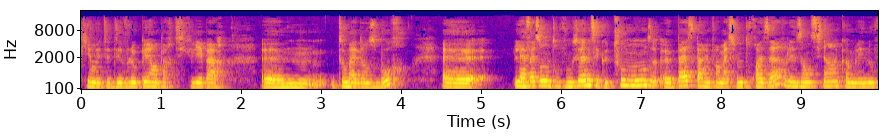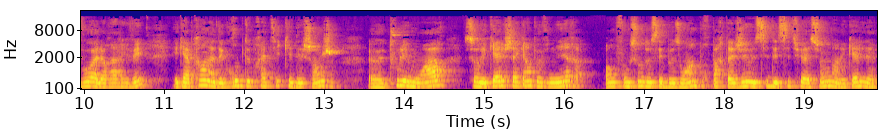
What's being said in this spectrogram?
qui ont été développés en particulier par euh, Thomas Dansbourg. Euh, la façon dont on fonctionne, c'est que tout le monde passe par une formation de trois heures, les anciens comme les nouveaux à leur arrivée, et qu'après on a des groupes de pratique et d'échanges tous les mois sur lesquels chacun peut venir en fonction de ses besoins pour partager aussi des situations dans lesquelles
